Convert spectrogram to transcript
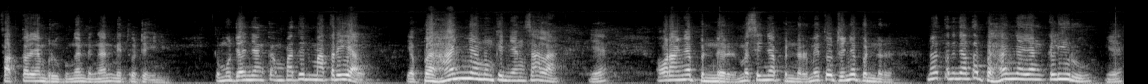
faktor yang berhubungan dengan metode ini. Kemudian yang keempat itu material. Ya bahannya mungkin yang salah, ya. Orangnya benar, mesinnya benar, metodenya benar. Nah, ternyata bahannya yang keliru, ya.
